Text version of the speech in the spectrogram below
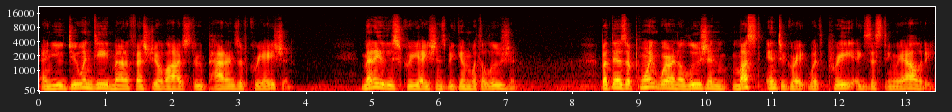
and you do indeed manifest your lives through patterns of creation. Many of these creations begin with illusion. But there's a point where an illusion must integrate with pre existing reality,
